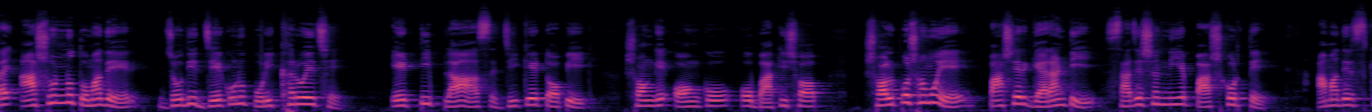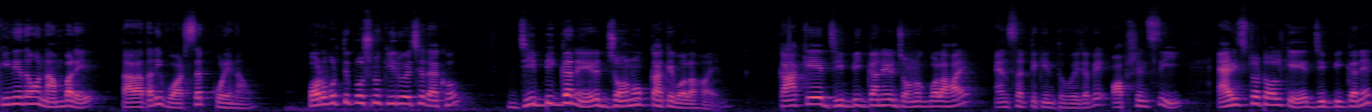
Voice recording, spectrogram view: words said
তাই আসন্ন তোমাদের যদি যে কোনো পরীক্ষা রয়েছে এইটটি প্লাস জিকে টপিক সঙ্গে অঙ্ক ও বাকি সব, স্বল্প সময়ে পাশের গ্যারান্টি সাজেশন নিয়ে পাশ করতে আমাদের স্ক্রিনে দেওয়া নাম্বারে তাড়াতাড়ি হোয়াটসঅ্যাপ করে নাও। পরবর্তী প্রশ্ন কি রয়েছে দেখো? জীববিজ্ঞানের জনক কাকে বলা হয়? কাকে জীববিজ্ঞানের জনক বলা হয়? অ্যান্সারটি কিন্তু হয়ে যাবে অপশন সি অ্যারিস্টোটলকে জীববিজ্ঞানের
